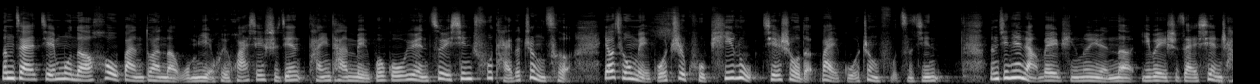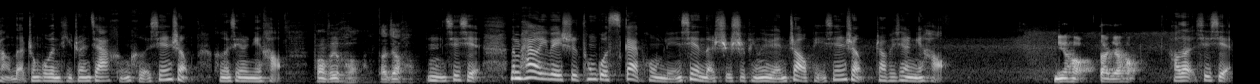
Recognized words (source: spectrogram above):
那么在节目的后半段呢，我们也会花些时间谈一谈美国国务院最新出台的政策，要求美国智库披露接受的外国政府资金。那么今天两位评论员呢，一位是在现场的中国问题专家恒河先生，恒河先生您好，方飞好，大家好，嗯，谢谢。那么还有一位是通过 Skype 和我们连线的时事评论员赵培先生，赵培先生您好，你好，大家好，好的，谢谢。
